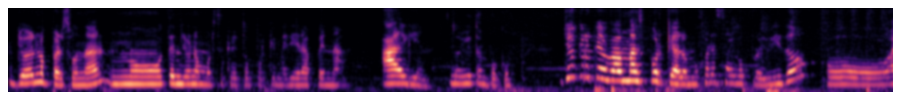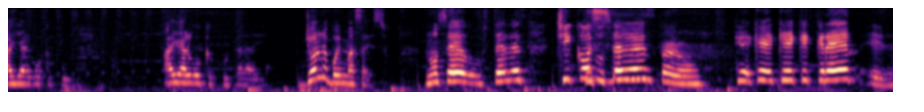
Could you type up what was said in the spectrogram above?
yo en lo personal, no tendría un amor secreto porque me diera pena a alguien. No, yo tampoco. Creo que va más porque a lo mejor es algo prohibido o hay algo que ocultar. Hay algo que ocultar ahí. Yo le voy más a eso. No sé, ustedes, chicos, Pues sí, ustedes, pero... ¿qué, qué, qué, qué creen? Eh,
